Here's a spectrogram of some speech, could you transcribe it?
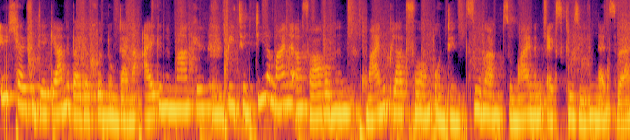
Ich helfe dir gerne bei der Gründung deiner eigenen Marke, biete dir meine Erfahrungen, meine Plattform und den Zugang zu meinem exklusiven Netzwerk.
